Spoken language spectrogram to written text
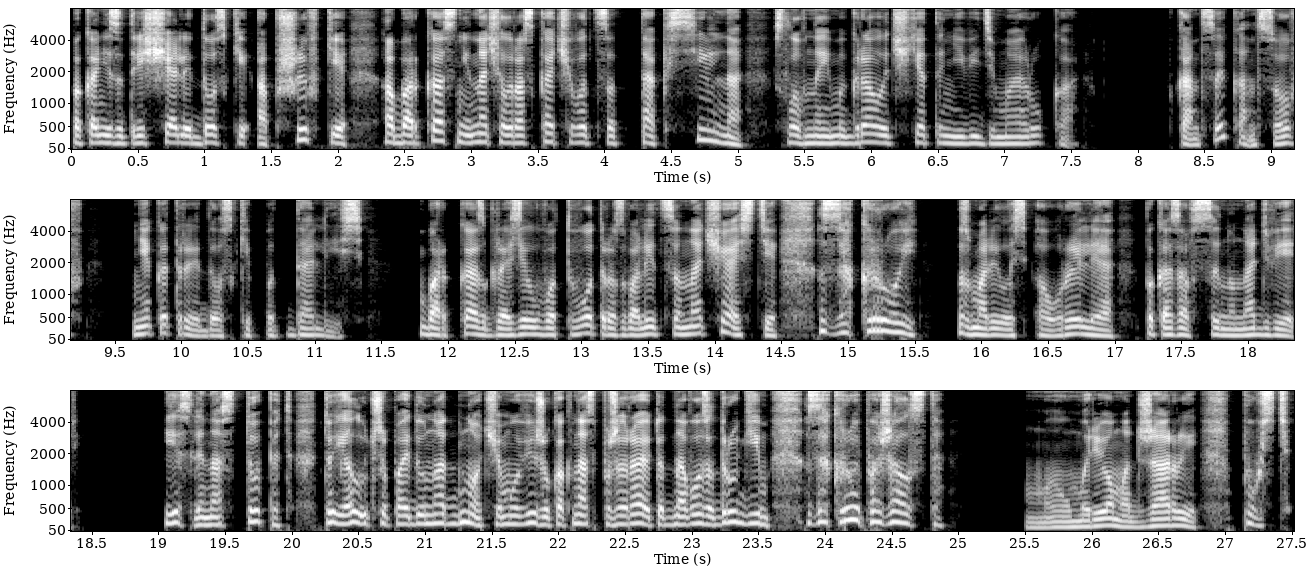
пока не затрещали доски обшивки, а баркас не начал раскачиваться так сильно, словно им играла чья-то невидимая рука. В конце концов, некоторые доски поддались. Баркас грозил вот-вот развалиться на части. «Закрой!» — взмолилась Аурелия, показав сыну на дверь. «Если нас топят, то я лучше пойду на дно, чем увижу, как нас пожирают одного за другим. Закрой, пожалуйста!» Мы умрем от жары. Пусть,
